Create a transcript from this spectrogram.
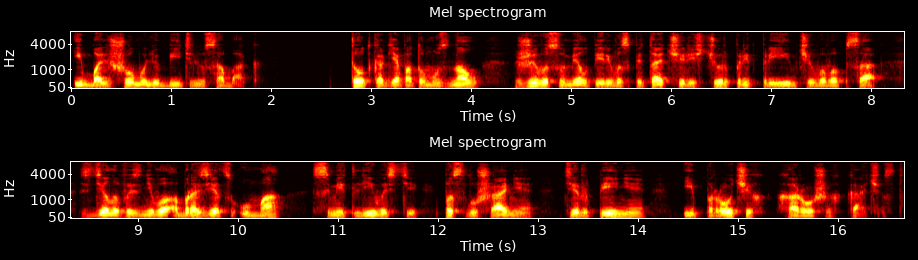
и большому любителю собак. Тот, как я потом узнал, живо сумел перевоспитать чересчур предприимчивого пса, сделав из него образец ума, сметливости, послушания, терпения и прочих хороших качеств.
